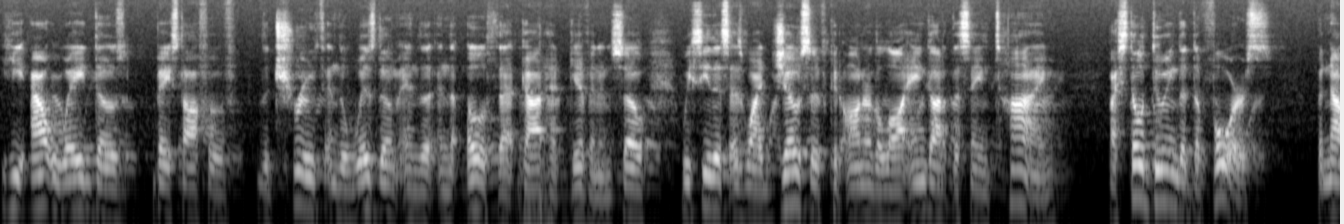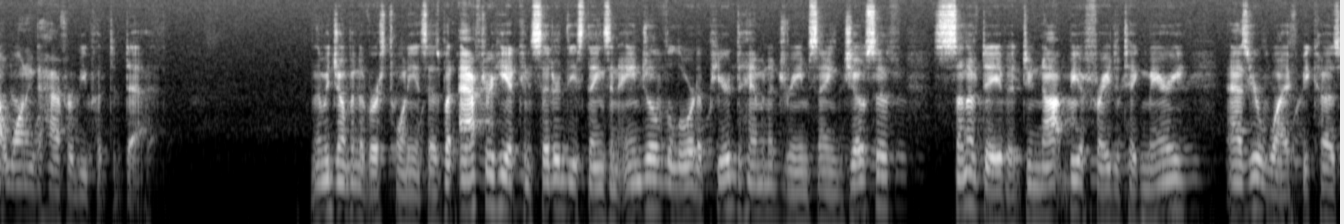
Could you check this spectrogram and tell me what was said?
he outweighed those based off of the truth and the wisdom and the and the oath that God had given. And so we see this as why Joseph could honor the law and God at the same time by still doing the divorce but not wanting to have her be put to death. Then we jump into verse 20. It says, But after he had considered these things, an angel of the Lord appeared to him in a dream, saying, Joseph, son of David, do not be afraid to take Mary as your wife, because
